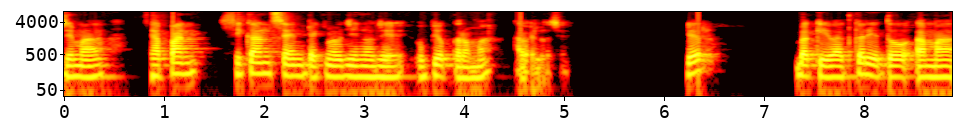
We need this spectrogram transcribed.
જેમાં જાપાન સિકાનસેન ટેકનોલોજીનો જે ઉપયોગ કરવામાં આવેલો છે. ક્લિયર બાકી વાત કરીએ તો આમાં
